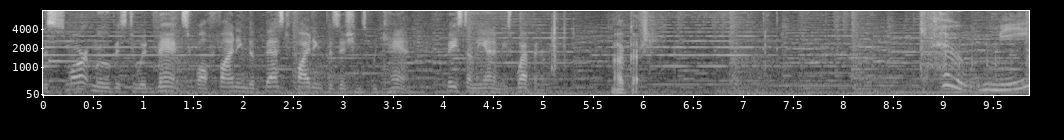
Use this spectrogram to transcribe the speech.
The smart move is to advance while finding the best fighting positions we can, based on the enemy's weaponry. Okay. who, me?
